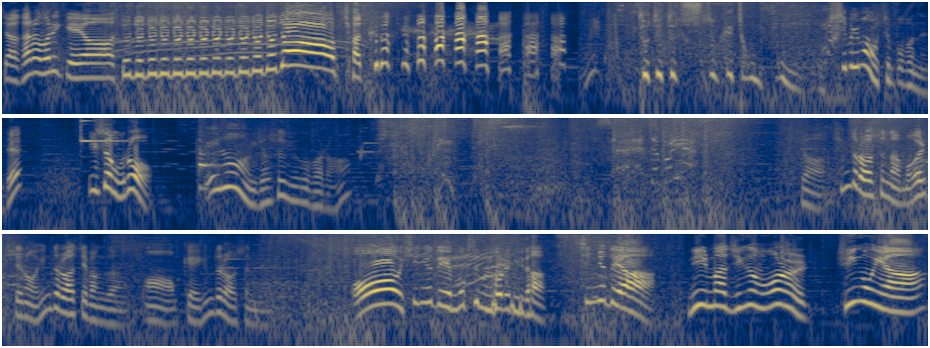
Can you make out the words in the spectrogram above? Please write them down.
자 갈아버릴게요 조조조조조조조조조조조조 자 크다 11만 5천 뽑았는데 일성으로 꽤나 이 녀석 이거 봐라. 자 힘들어왔었나? 뭐가 이렇게 세노? 힘들어왔지 방금. 어 오케이. 힘들어왔었네. 오 신유드의 목숨을 노립니다. 신유드야 니 인마 지금 오늘 주인공이야.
